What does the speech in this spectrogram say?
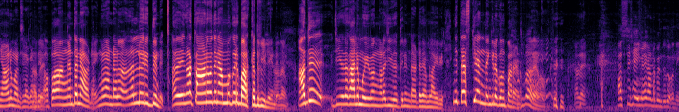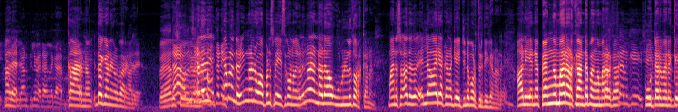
ഞാനും മനസ്സിലാക്കണത്. അപ്പൊ അങ്ങനെ തന്നെ ആവട്ടെ. നിങ്ങൾ രണ്ടാളും നല്ലൊരു ഇതുണ്ട്. അത് നിങ്ങളെ കാണുമ്പോൾ തന്നെ നമുക്ക് ഒരു ബർക്കത്ത് ഫീൽ ചെയ്യുന്നുണ്ട് അത് ജീവിതകാലം മുഴുവൻ നിങ്ങളെ ജീവിതത്തിൽ ഉണ്ടായിട്ട് നമ്മൾ ആഗ്രഹിക്കും ഇനി തെസ്കി എന്തെങ്കിലുമൊക്കെ ഒന്ന് പറയണം. പറയണോ? അതെ. ഫസ്റ്റ് ഷെയ്മിനെ കണ്ടപ്പോൾ എന്ത് തോന്നി? ഈ വരാനുള്ള കാരണം. കാരണം. ഇതൊക്കെയാണ് നിങ്ങൾ പറയുന്നത്. നമ്മളെന്താ നിങ്ങളൊരു ഓപ്പൺ സ്പേസ് കൊണ്ടുവന്നത് നിങ്ങൾ രണ്ടാളും ഉള്ളു തുറക്കാനാണ്. മനസ്സ് അതായത് എല്ലാവരും ആക്കണ ഗേറ്റിന്റെ പുറത്തിരുത്തിക്കാനാണ്. ആളിയന്നെ പെങ്ങന്മാരടക്കാൻ എന്റെ പെങ്ങന്മാരടക്കാൻ കൂട്ടുകാരന്മാരൊക്കെ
